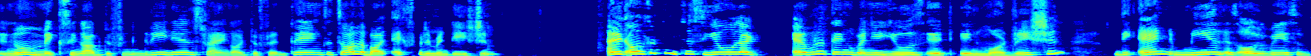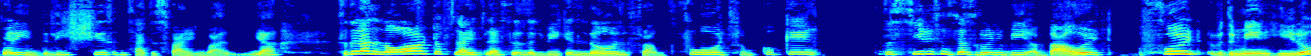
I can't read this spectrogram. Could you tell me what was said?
you know mixing up different ingredients, trying out different things. It's all about experimentation. And it also teaches you that everything, when you use it in moderation, the end meal is always a very delicious and satisfying one. Yeah. So there are a lot of life lessons that we can learn from food, from cooking. The series is just going to be about food with the main hero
